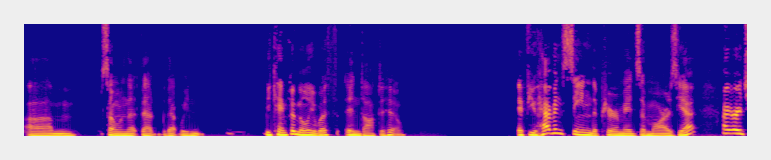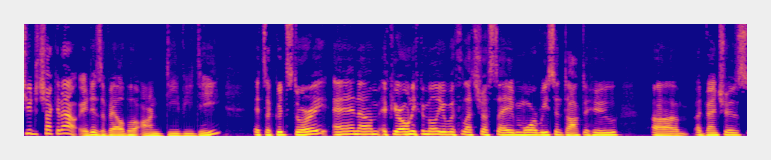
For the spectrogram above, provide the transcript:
um, someone that that that we became familiar with in Doctor Who. If you haven't seen The Pyramids of Mars yet, I urge you to check it out. It is available on DVD. It's a good story, and um, if you're only familiar with, let's just say, more recent Doctor Who uh, adventures,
